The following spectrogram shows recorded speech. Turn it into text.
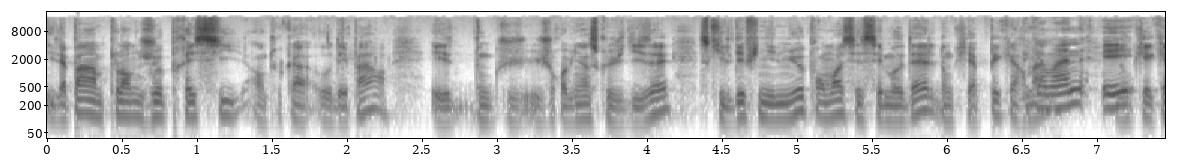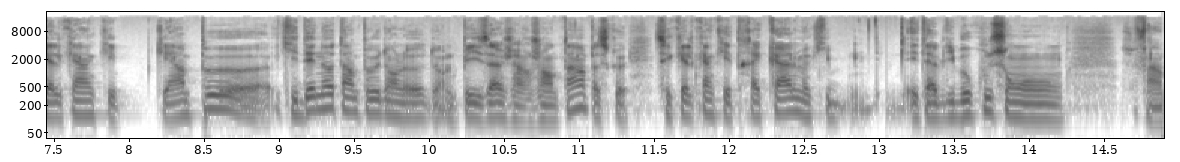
il n'a pas un plan de jeu précis, en tout cas au départ. Et donc je, reviens à ce que je disais. Ce qu'il définit le mieux pour moi, c'est ses modèles. Donc il y a Peckerman, et... donc il y a quelqu'un qui est qui est un peu, euh, qui dénote un peu dans le, dans le paysage argentin parce que c'est quelqu'un qui est très calme, qui établit beaucoup son, enfin,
